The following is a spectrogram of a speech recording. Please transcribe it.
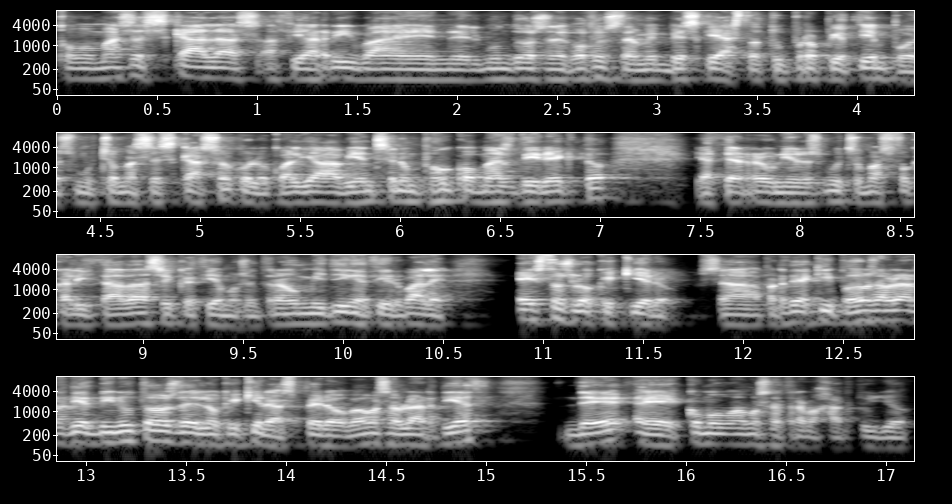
como más escalas hacia arriba en el mundo de los negocios, también ves que hasta tu propio tiempo es mucho más escaso, con lo cual ya va bien ser un poco más directo y hacer reuniones mucho más focalizadas. Y que decíamos, entrar a un meeting y decir, vale, esto es lo que quiero. O sea, a partir de aquí podemos hablar 10 minutos de lo que quieras, pero vamos a hablar 10 de eh, cómo vamos a trabajar tú y yo.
